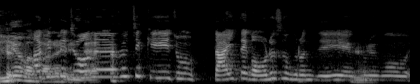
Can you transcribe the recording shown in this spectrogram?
위험한 아 근데. 저는 솔직히 좀 나이대가 어려서 그런지 네. 그리고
